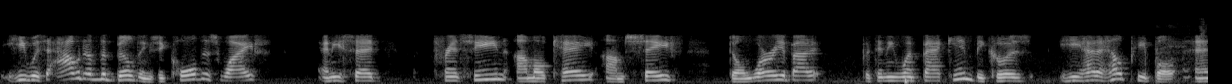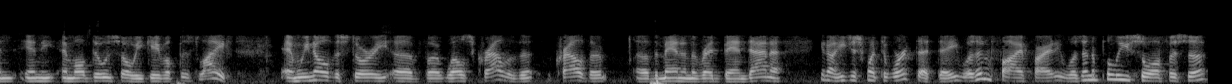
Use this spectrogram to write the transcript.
he was out of the buildings. He called his wife, and he said, "Francine, I'm okay. I'm safe. Don't worry about it." But then he went back in because he had to help people, and and, he, and while doing so, he gave up his life. And we know the story of uh, Welles Crowther, the, Crowther, uh, the man in the red bandana. You know, he just went to work that day. He wasn't a firefighter. He wasn't a police officer.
